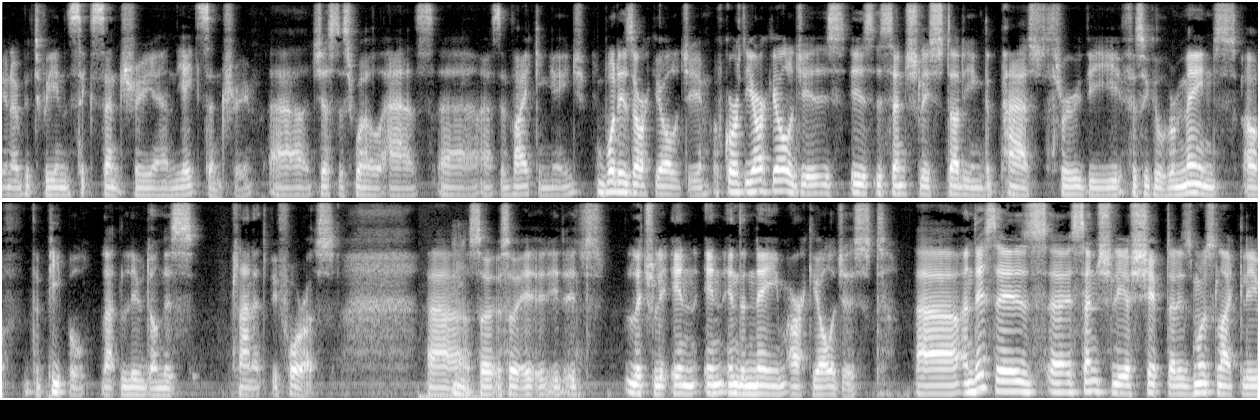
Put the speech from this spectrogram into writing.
you know between the sixth century and the eighth century, uh, just as well as uh, as the Viking Age. What is archaeology? Of course, the archaeology is is essentially studying the past through the physical remains of the people that lived on this planet before us. Uh, So so it, it, it's literally in, in, in the name archaeologist. Uh, and this is uh, essentially a ship that is most likely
